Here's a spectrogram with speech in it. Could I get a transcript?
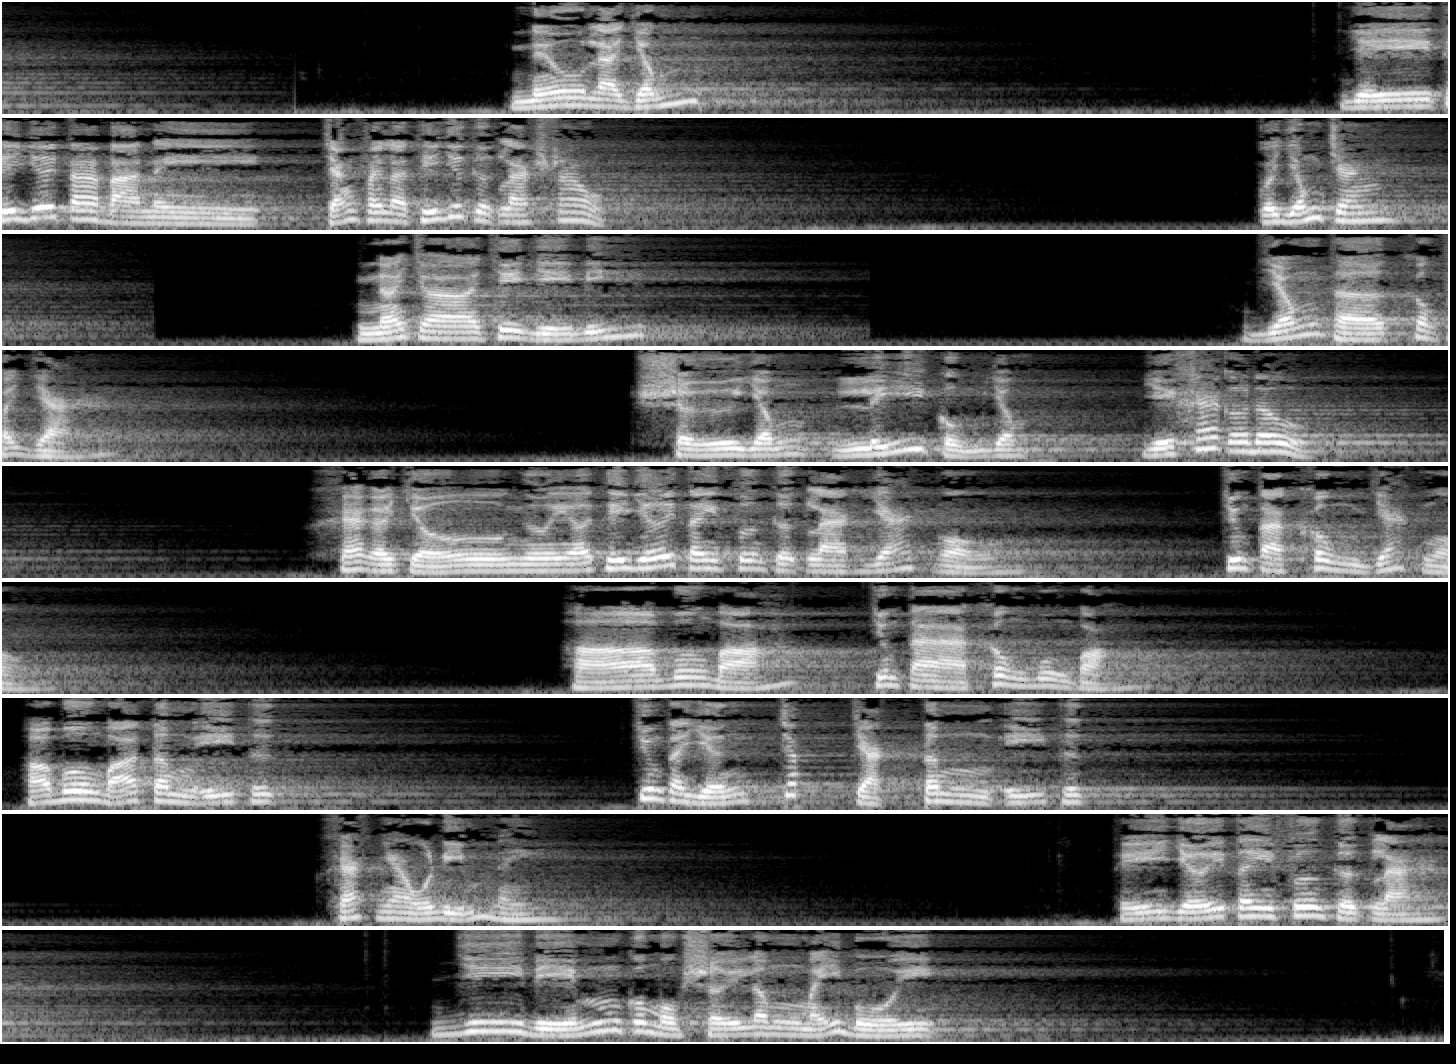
Nếu là giống Vậy thế giới ta bà này chẳng phải là thế giới cực lạc sao? Có giống chăng? Nói cho chư vị biết Giống thật không phải giả sự giống, lý cùng giống Vậy khác ở đâu? Khác ở chỗ người ở thế giới Tây Phương cực lạc giác ngộ Chúng ta không giác ngộ Họ buông bỏ, Chúng ta không buông bỏ. Họ buông bỏ tâm ý thức. Chúng ta vẫn chấp chặt tâm ý thức. Khác nhau ở điểm này. Thị giới Tây Phương cực lạ. Di điểm của một sợi lông mấy bụi.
